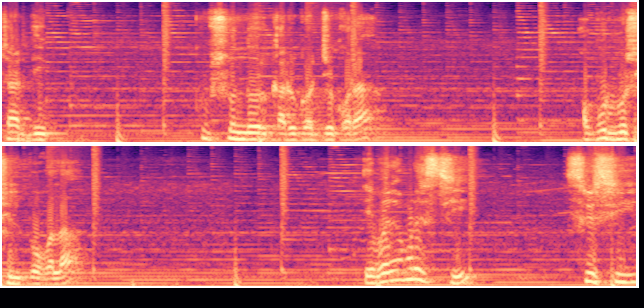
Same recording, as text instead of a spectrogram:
চারদিক খুব সুন্দর কারুকার্য করা, অপূর্ব শিল্পকলা। এবারে আমরা এসেছি শ্রী শ্রী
